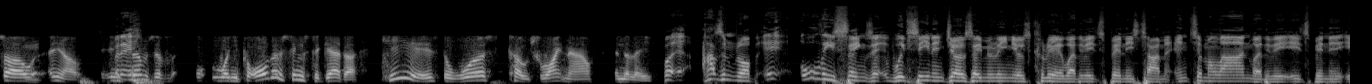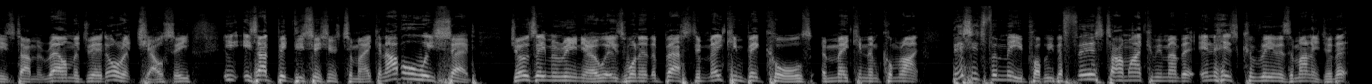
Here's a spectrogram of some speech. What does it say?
So, you know, in But terms of when you put all those things together, he is the worst coach right now in the league. But hasn't Rob? It, all these things that we've seen in Jose Mourinho's career, whether it's been his time at Inter Milan, whether it's been his time at Real Madrid or at Chelsea, he, he's had big decisions to make. And I've always said Jose Mourinho is one of the best at making big calls and making them come right. This is for me probably the first time I can remember in his career as a manager that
